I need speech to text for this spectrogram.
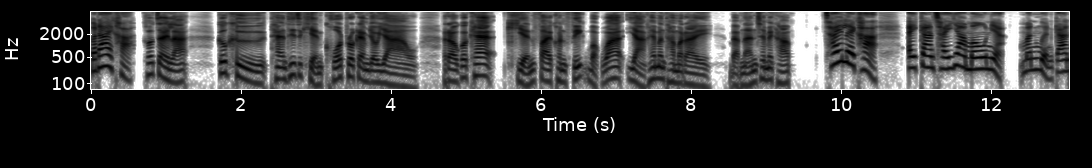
ก็ได้ค่ะ เข้าใจละก็คือแทนที่จะเขียนโค้ดโปรแกรมยาวๆ เราก็แค่ เขียนไฟล์ config บอกว่าอยากให้มันทำอะไร แบบนั้นใช่ไหมครับ ใช่เลยค่ะ ไอการใช้ YAML เนี่ย มันเหมือนการ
